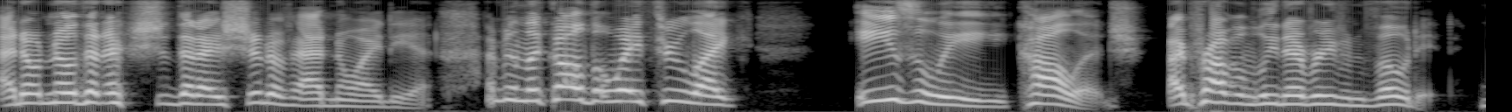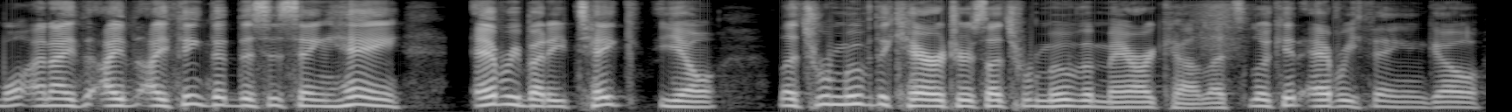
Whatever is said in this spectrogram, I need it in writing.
I don't know that I should that I should have had no idea. I mean, like all the way through like easily college. I probably never even voted. Well, and I, I I think that this is saying, hey, everybody, take you know, let's remove the characters, let's remove America, let's look at everything and go,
